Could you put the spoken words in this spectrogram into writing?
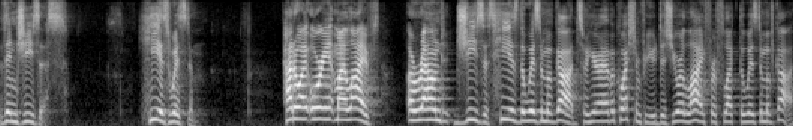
than Jesus. He is wisdom. How do I orient my life around Jesus? He is the wisdom of God. So here I have a question for you Does your life reflect the wisdom of God?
